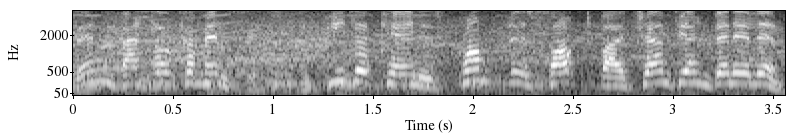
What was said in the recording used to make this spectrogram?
Then battle commences, and Peter Kane is promptly socked by champion Benny Lynch.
